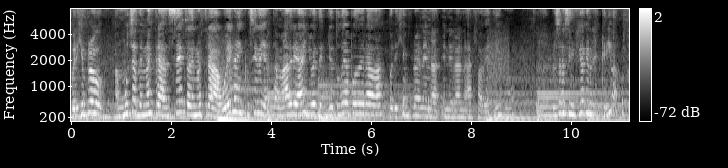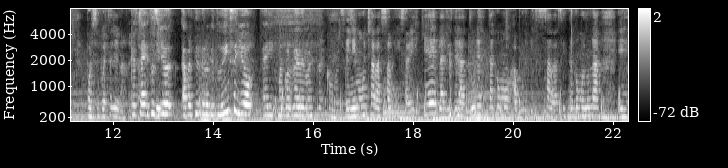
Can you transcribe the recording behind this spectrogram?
Por ejemplo, muchas de nuestras ancestras, de nuestras abuelas, inclusive y hasta madre hay, yo, yo tuve apoderadas, por ejemplo, en el, en el analfabetismo, pero eso no significa que no escriban. Por supuesto que no. ¿Cachai? Entonces Sí. yo, a partir de lo que tú dices, yo ahí me acordé de nuestras conversaciones. Tenéis mucha razón. Y sabéis que la literatura está como aburguesada, así está como en una eh,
